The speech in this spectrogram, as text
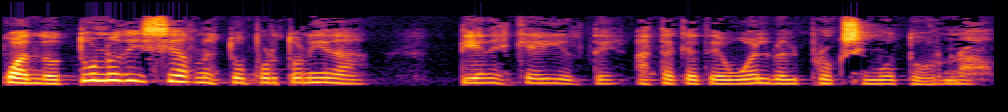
Cuando tú no discernes tu oportunidad, tienes que irte hasta que te vuelva el próximo turno.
